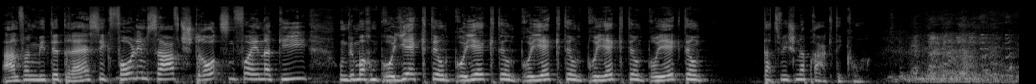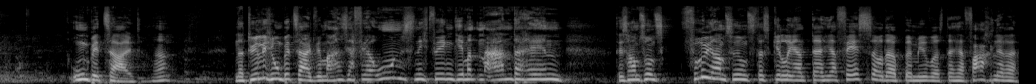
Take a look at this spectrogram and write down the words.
Anfang Mitte 30, voll im Saft, strotzen vor Energie und wir machen Projekte und Projekte und Projekte und Projekte und Projekte und dazwischen ein Praktikum. unbezahlt. Ja? Natürlich unbezahlt. Wir machen es ja für uns, nicht für irgendjemanden anderen. Das haben sie uns, früh haben sie uns das gelernt. Der Herr Fässer oder bei mir war es der Herr Fachlehrer,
